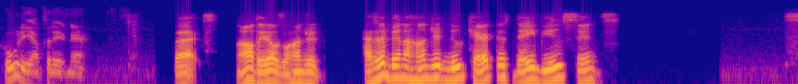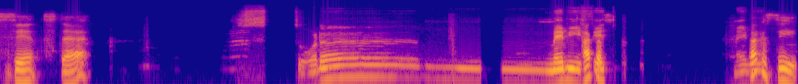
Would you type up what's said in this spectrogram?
Who do y'all put in there? Facts. I don't think that was 100. Has there been a 100 new characters debuted since since that? Sort of. Maybe I could, maybe. I can see.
